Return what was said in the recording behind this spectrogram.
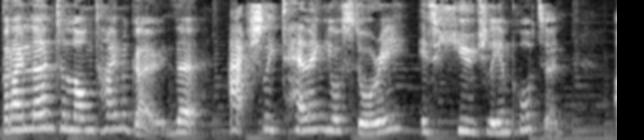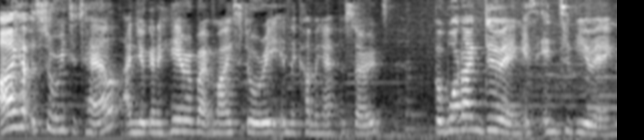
But I learned a long time ago that actually telling your story is hugely important. I have a story to tell, and you're going to hear about my story in the coming episodes. But what I'm doing is interviewing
